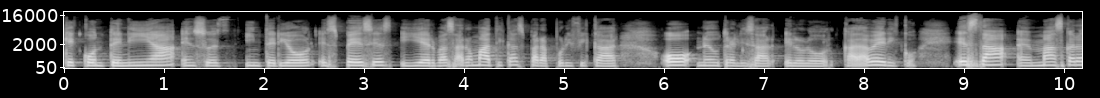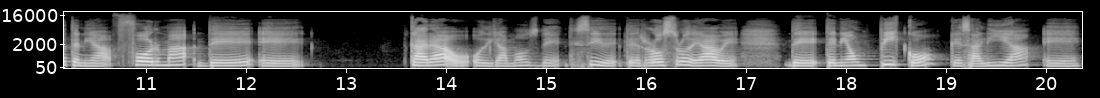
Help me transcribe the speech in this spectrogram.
que contenía en su interior especies y hierbas aromáticas para purificar o neutralizar el olor cadavérico. Esta eh, máscara tenía forma de eh, cara o, digamos de, sí, de, rostro de ave, tenía un pico que salía eh,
